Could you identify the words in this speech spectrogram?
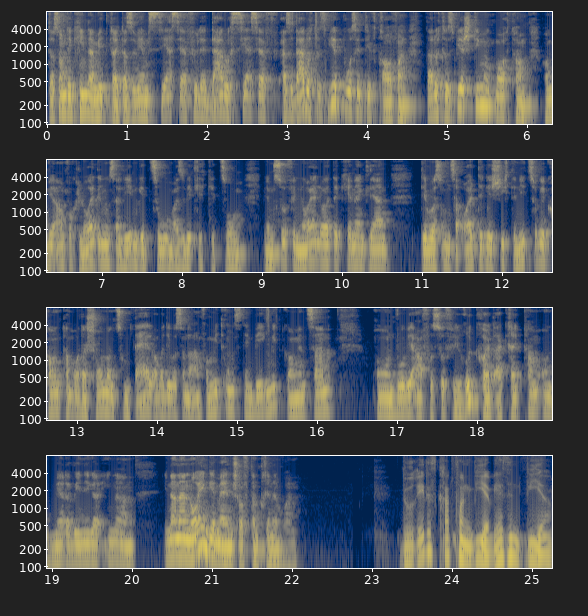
das haben die Kinder mitgekriegt. Also wir haben sehr, sehr viele, dadurch sehr, sehr, also dadurch, dass wir positiv drauf waren, dadurch, dass wir Stimmung gemacht haben, haben wir einfach Leute in unser Leben gezogen, also wirklich gezogen. Wir haben so viele neue Leute kennengelernt, die was unsere alte Geschichte nicht so gekannt haben oder schon und zum Teil, aber die was dann einfach mit uns den Weg mitgegangen sind und wo wir einfach so viel Rückhalt gekriegt haben und mehr oder weniger in, einer, in einer neuen Gemeinschaft dann drinnen waren. Du redest gerade von wir. Wer sind wir?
